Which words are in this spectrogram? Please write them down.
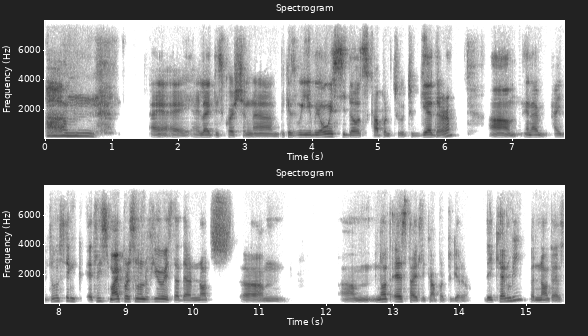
Um, I, I, I like this question uh, because we we always see those coupled to, together. Um, and I, I don't think, at least my personal view is that they're not um, um, not as tightly coupled together. They can be, but not as.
